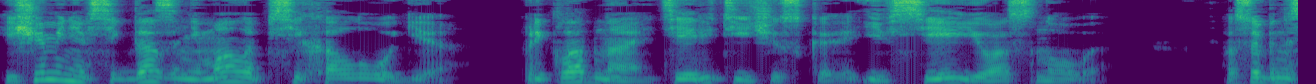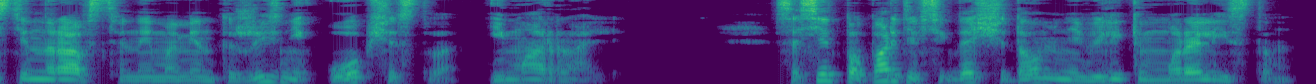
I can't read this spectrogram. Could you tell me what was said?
Еще меня всегда занимала психология, прикладная, теоретическая и все ее основы. В особенности нравственные моменты жизни, общества и мораль. Сосед по парте всегда считал меня великим моралистом.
